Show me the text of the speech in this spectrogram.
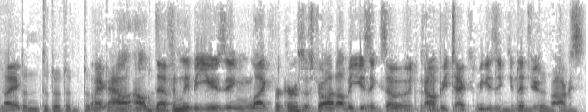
Like- Like I'll, I'll definitely be using like for Curse of Strahd, I'll be using some of it Computex music in the jukebox.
